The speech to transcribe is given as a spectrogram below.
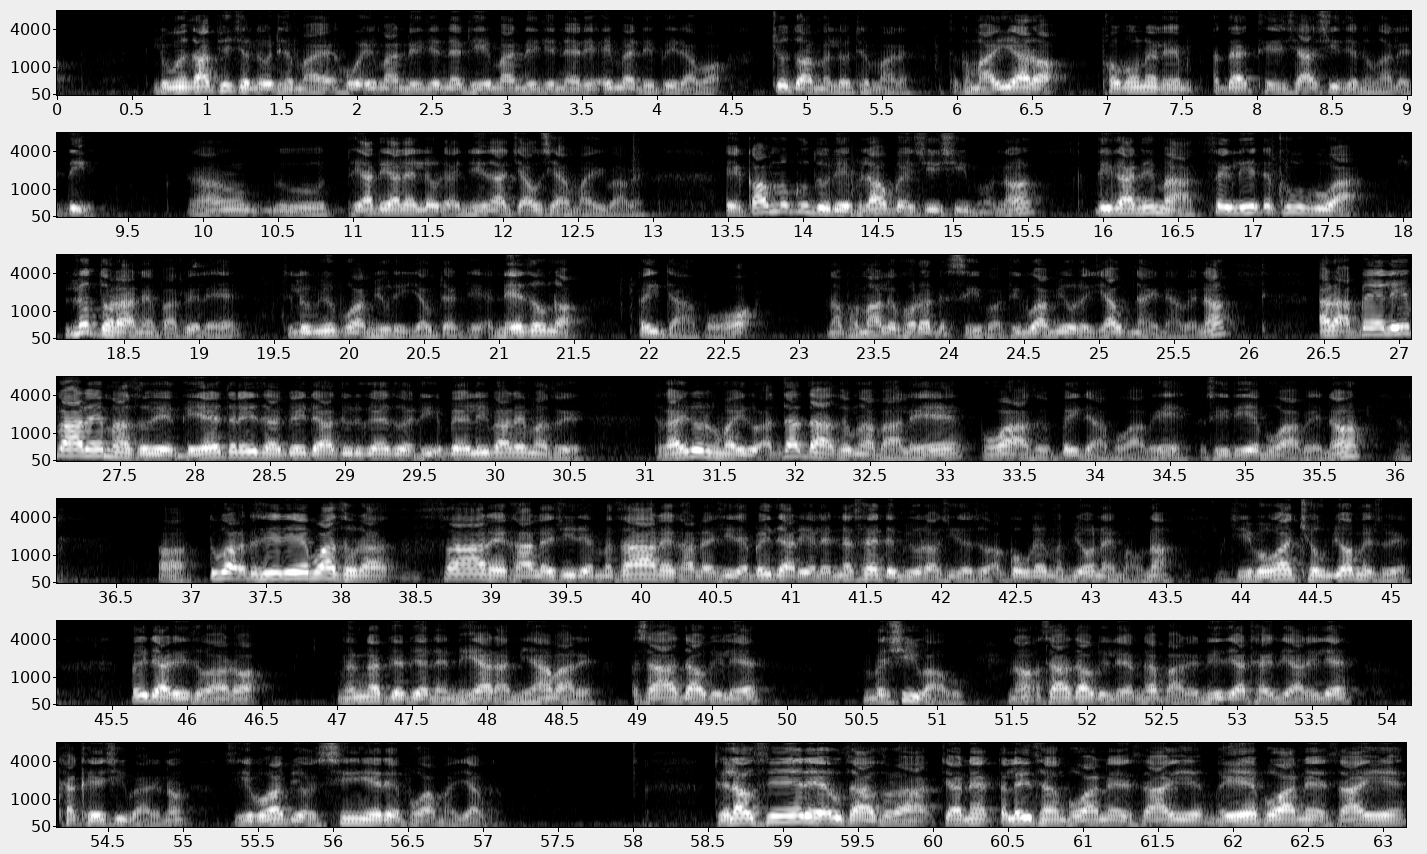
လူဝင်စားဖြစ်ချင်လို့ထင်ပါရဲ့ဟိုအိမ်မှာနေခြင်းနဲ့ဒီအိမ်မှာနေခြင်းနဲ့ဒီအိမ်မက်တွေပေးတာပေါ့ကျွတ်သွားမယ်လို့ထင်ပါတယ်တက္ကမကြီးကတော့ဖုံဖုံနဲ့လေအသက်ထင်ရှားရှိတဲ့နှုန်းကလည်းသိတယ် နော်ဟိုဖះတရားလည်းလုပ်တယ်ငင်းသားကြောင်းဆရာမကြီးပါပဲအေးကောင်းမှုကုသိုလ်တွေဘလောက်ပဲရှိရှိပေါ့နော်ဒီကနေ့မှာစိတ်လေးတစ်ခုခုကလွတ်တော်တာနဲ့ဘာဖြစ်လဲဒီလိုမျိုးဘဝမျိုးတွေရောက်တတ်တယ်အ ਨੇ ဆုံးတော့ပိတ်တာပေါ့နော်ဗမာလိုခေါ်တော့တစီပေါ့ဒီဘဝမျိုးတွေရောက်နိုင်တာပဲနော်အဲ့ဒါအပယ်လေးပါးထဲမှာဆိုရင်ခရဲတရိစ္ဆာန်ပြိတ္တာသူတကယ်ဆိုရင်ဒီအပယ်လေးပါးထဲမှာဆိုရင်တခါကြီးတို့တခါကြီးတို့အတ္တတဆုံးကဘာလဲဘဝဆိုပိတ်တာဘဝပဲတစီတည်းဘဝပဲနော် အာသူကတစီလေးဘွားဆိုတာစားတဲ့ခါလည်းရှိတယ်မစားတဲ့ခါလည်းရှိတယ်ပိဋ္ဌာတွေကလည်း20မျိုးလောက်ရှိတယ်ဆိုတော့အကုန်လည်းမပြောနိုင်ပါဘူးနော်ဒီဘုံကခြုံပြောမယ်ဆိုရင်ပိဋ္ဌာတွေဆိုတာတော့ငငက်ပြက်ပြက်နဲ့နေရတာများပါတယ်အစားအသောက်တွေလည်းမရှိပါဘူးနော်အစားအသောက်တွေလည်းငတ်ပါတယ်နေကြထိုင်ကြတွေလည်းခက်ခဲရှိပါတယ်နော်ဒီဘုံကပြောဆင်းရဲတဲ့ဘုံမှာရောက်တာဒီလောက်ဆင်းရဲတဲ့ဥစ္စာဆိုတာကျန်တဲ့တလိษံဘုံနဲ့စားရင်ငရဲဘုံနဲ့စားရင်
